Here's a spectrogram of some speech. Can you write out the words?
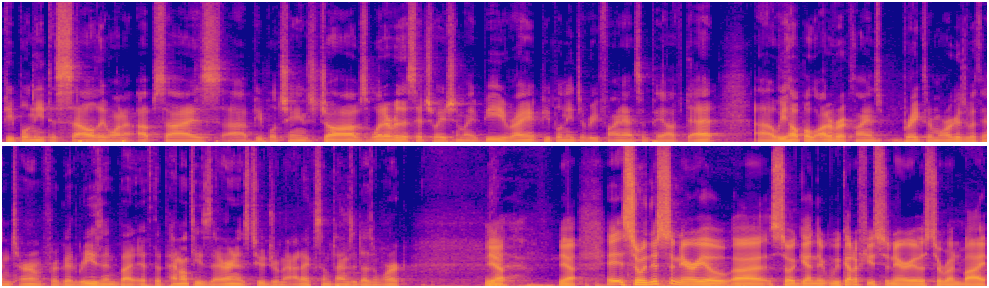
people need to sell, they want to upsize, uh, people change jobs, whatever the situation might be, right? People need to refinance and pay off debt. Uh, we help a lot of our clients break their mortgage within term for good reason, but if the penalty's there and it's too dramatic, sometimes it doesn't work. Yeah. Yeah. Eh, so in this scenario, uh, so again, we've got a few scenarios to run by.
